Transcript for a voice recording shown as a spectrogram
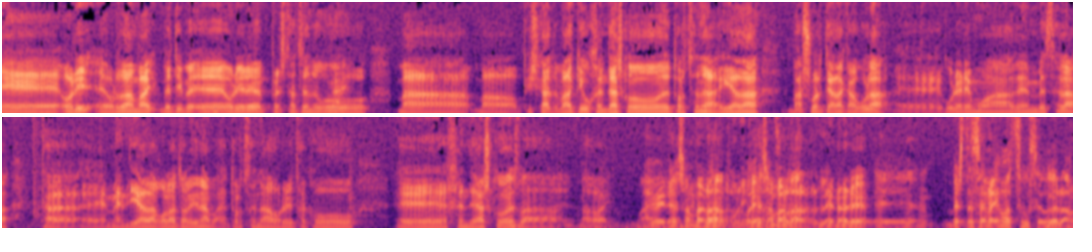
e, hori, e, orduan bai, beti e, hori ere prestatzen dugu, ba, ba, pixkat, bakigu jende asko etortzen da, egia da, ba, suertea dakagula, e, gure eremua den bezala, eta e, mendia dago latorina, ba, etortzen da horretako e, jende asko, ez, ba, ba bai. Bai, bera, esan behar da, hori esan behar da, leheno ere, e, beste zelai batzuk zeudela,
